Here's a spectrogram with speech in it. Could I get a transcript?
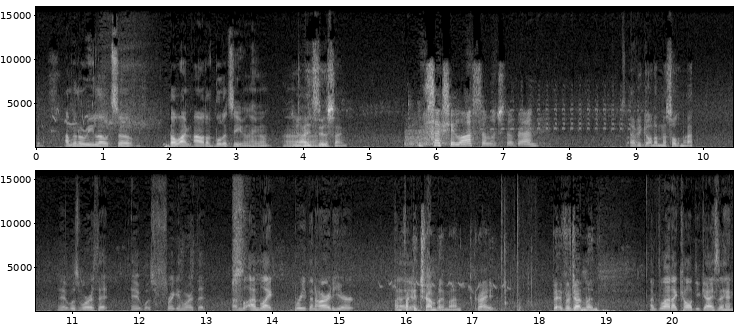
I'm gonna reload, so. Oh, I'm out of bullets even. Hang on. Uh, yeah, I need to do the same. It sucks you lost so much though, Brad. Yeah, we got them. That's all that matters. It was worth it. It was friggin' worth it. I'm, I'm like breathing hard here. I'm fucking ya. trembling, man. Great. Bit of adrenaline. I'm glad I called you guys in. Hey,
